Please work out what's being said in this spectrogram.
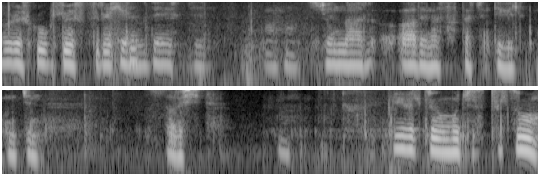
Өөрөө их Google ирсэрэл тий. Google ирсэн. Шинээр оолын насхтаа чинь тэгэл хүн чинь сурна шүү дээ. Би л зөв хүмүүж сэтгэл зүйн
